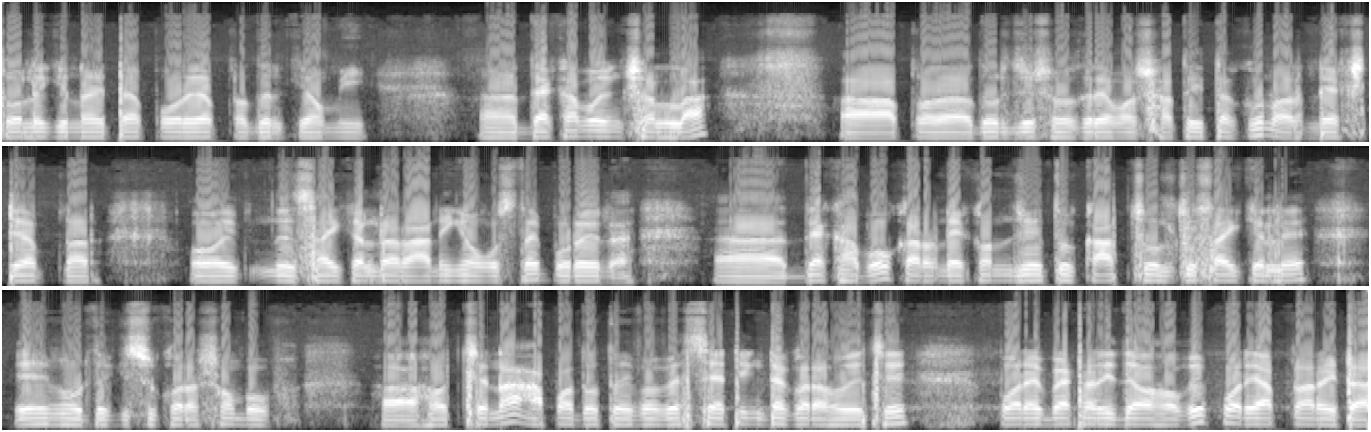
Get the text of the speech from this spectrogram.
চলে কিনা এটা পরে আপনাদেরকে আমি দেখাবো ইনশাল্লাহ। আপনারা ধৈর্য সহকারে আমার সাথেই থাকুন আর নেক্সটে আপনার ওই সাইকেলটা রানিং অবস্থায় পরে দেখাবো। কারণ এখন যেহেতু কাজ চলছে সাইকেলে এই মুহূর্তে কিছু করা সম্ভব হচ্ছে না। আপাতত এভাবে সেটিংটা করা হয়েছে। পরে ব্যাটারি দেওয়া হবে, পরে আপনার এটা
